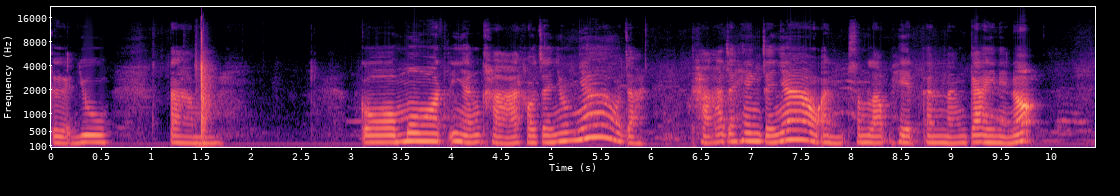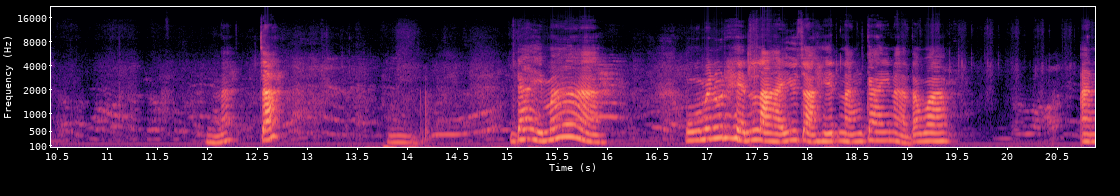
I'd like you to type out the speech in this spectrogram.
เกิดอยู่ตาม กอมอดอหย่างขาเขาจะเงาวๆจ้ะขาจะแห้งจะเงาวอันสำหรับเห็ดอันหนังไก่เนี่ยเนาะนะจ๊ะได้มาโอ้ไม่รู้เห็นหลายอยู่จ้ะเห็ดหนังไก่น่ะ แต่ว่า อัน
